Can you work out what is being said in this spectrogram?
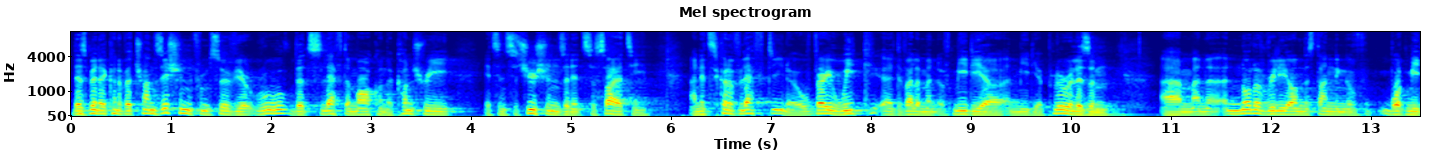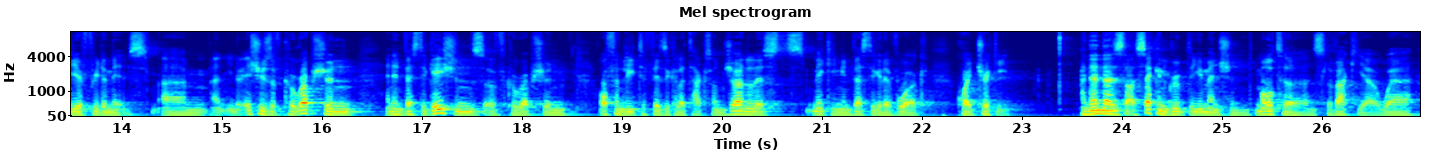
there's been a kind of a transition from Soviet rule that's left a mark on the country, its institutions, and its society, and it's kind of left you know very weak uh, development of media and media pluralism. Um, and, uh, not a really understanding of what media freedom is. Um, and you know, issues of corruption and investigations of corruption often lead to physical attacks on journalists, making investigative work quite tricky. And then there's that second group that you mentioned, Malta and Slovakia, where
